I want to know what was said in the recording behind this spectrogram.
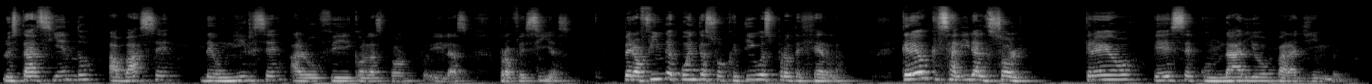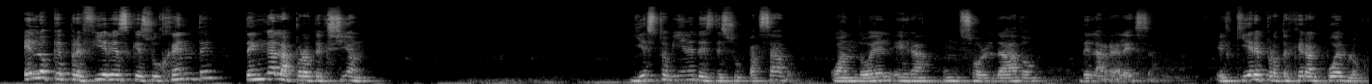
lo está haciendo a base de unirse a Luffy con las, y las profecías. Pero a fin de cuentas su objetivo es protegerla. Creo que salir al sol, creo que es secundario para Jinbe. Él lo que prefiere es que su gente tenga la protección. Y esto viene desde su pasado, cuando él era un soldado de la realeza. Él quiere proteger al pueblo.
